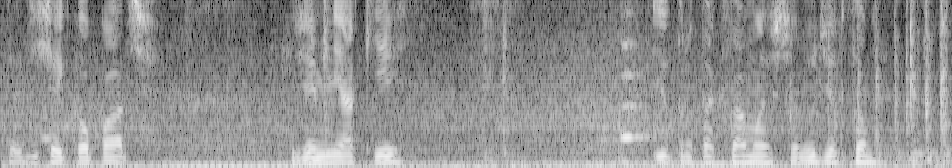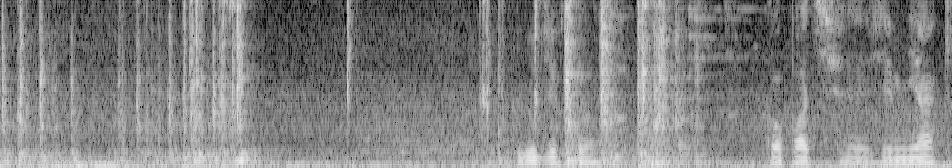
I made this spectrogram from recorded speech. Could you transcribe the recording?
Chcę dzisiaj kopać ziemniaki. Jutro tak samo jeszcze ludzie chcą. Ludzie chcą kopać ziemniaki,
